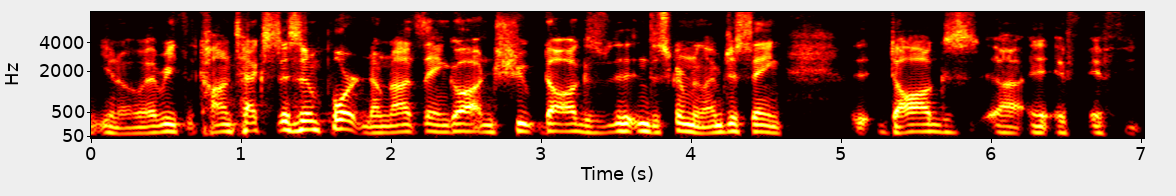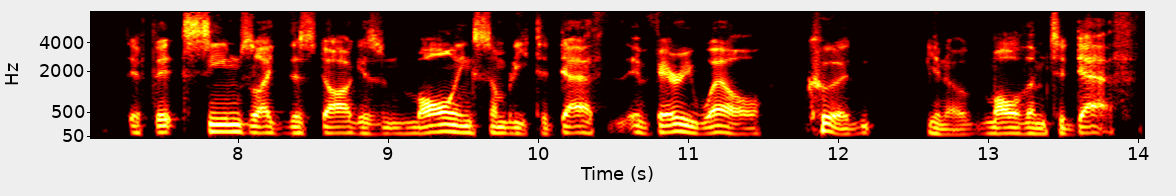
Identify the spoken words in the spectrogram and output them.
you know every context is important. I'm not saying go out and shoot dogs indiscriminately. I'm just saying uh, dogs uh, if if if it seems like this dog is mauling somebody to death it very well could you know maul them to death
